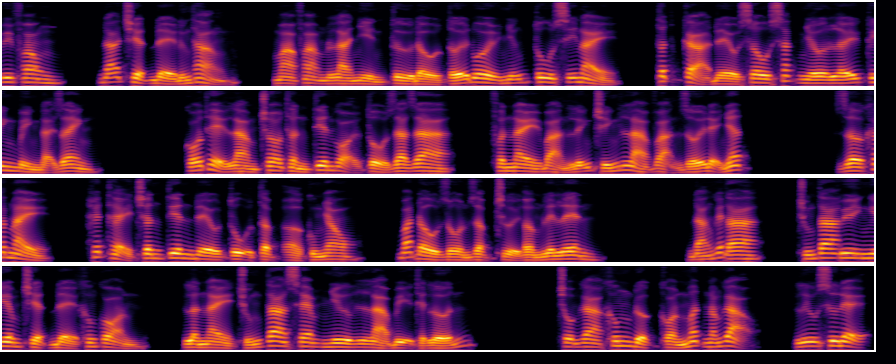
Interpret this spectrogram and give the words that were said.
Uy phong, đã triệt để đứng thẳng, mà phàm là nhìn từ đầu tới đuôi những tu sĩ này, tất cả đều sâu sắc nhớ lấy kinh bình đại danh. Có thể làm cho thần tiên gọi tổ ra ra, phần này bản lĩnh chính là vạn giới đệ nhất. Giờ khắc này, hết thể chân tiên đều tụ tập ở cùng nhau, bắt đầu dồn dập chửi ầm lên lên. Đáng ghét ta, chúng ta huy nghiêm triệt để không còn, lần này chúng ta xem như là bị thiệt lớn. Trộn gà không được còn mất nắm gạo, lưu sư đệ,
